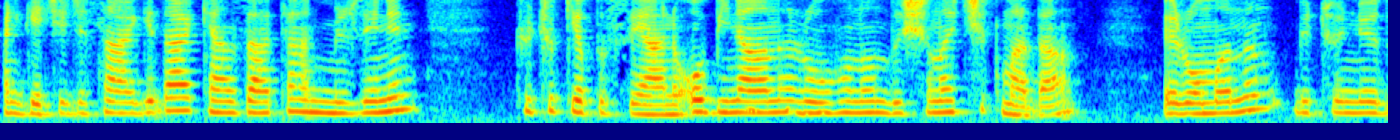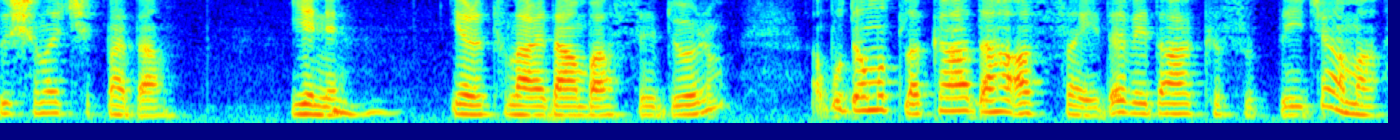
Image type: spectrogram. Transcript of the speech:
Hani geçici sergi derken zaten müzenin küçük yapısı yani o binanın ruhunun dışına çıkmadan ve romanın bütünlüğü dışına çıkmadan yeni yaratılardan bahsediyorum. Bu da mutlaka daha az sayıda ve daha kısıtlayıcı ama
